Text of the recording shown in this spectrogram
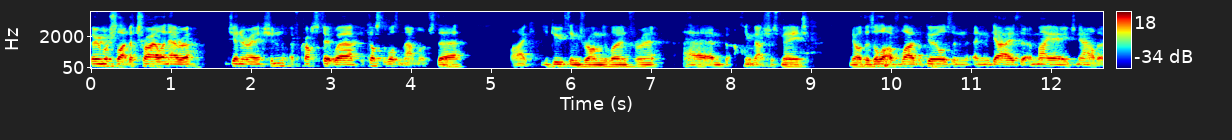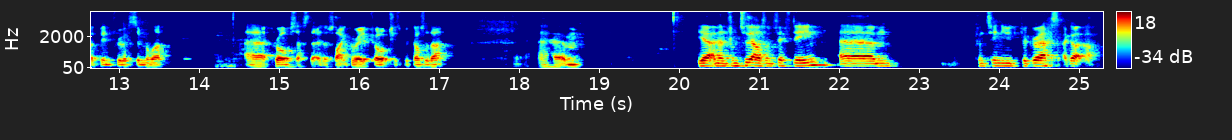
very much like the trial and error generation of CrossFit where because there wasn't that much there like you do things wrong you learn from it. Um, but I think that's just made you know there's a lot of like girls and, and guys that are my age now that have been through a similar uh, process that are just like great coaches because of that. Um, yeah and then from 2015 um, continued progress. I got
